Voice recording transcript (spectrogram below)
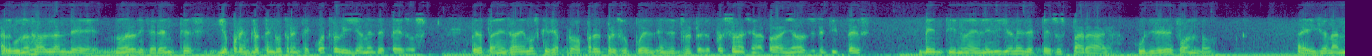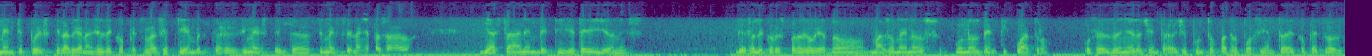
algunos hablan de números diferentes. Yo, por ejemplo, tengo 34 billones de pesos, pero también sabemos que se aprobó para el presupuesto, dentro del presupuesto nacional para el año 2023, 29 mil billones de pesos para cubrir ese fondo. Adicionalmente, pues que las ganancias de Copetrol a septiembre, el tercer trimestre, el tercer trimestre del año pasado, ya estaban en 27 billones. De eso le corresponde al gobierno más o menos unos 24, por ser dueño del 88.4% de Ecopetrol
